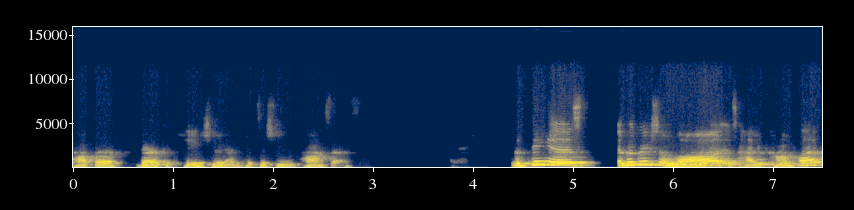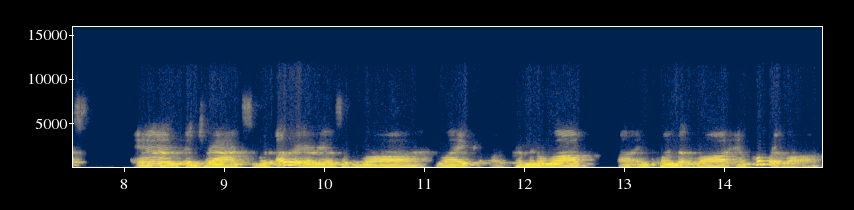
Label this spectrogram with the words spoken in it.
proper verification and petitioning process. The thing is, immigration law is highly complex and interacts with other areas of law like criminal law, uh, employment law, and corporate law.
